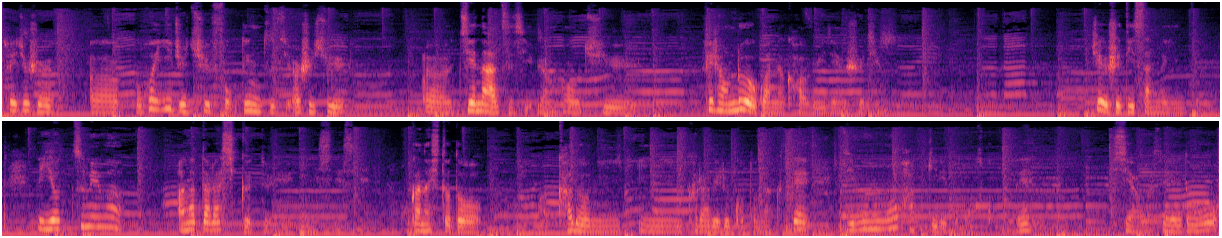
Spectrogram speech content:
所以就是呃不会一直去否定自己，而是去呃接纳自己，然后去非常乐观的考虑一件事情。这个是第三个因子。 で四つ目はあなたらしくという意味ですね。他の人と過度に比べることなくて自分をはっきりと持つことで幸せ度を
